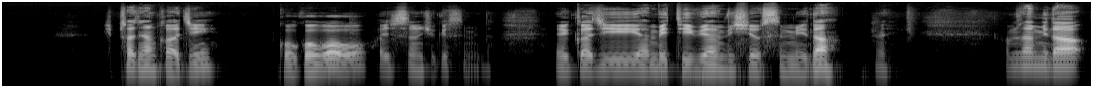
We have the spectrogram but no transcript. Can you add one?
14장까지 고고고 하셨으면 좋겠습니다. 여기까지 한비TV 한비씨였습니다. 네, 감사합니다.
